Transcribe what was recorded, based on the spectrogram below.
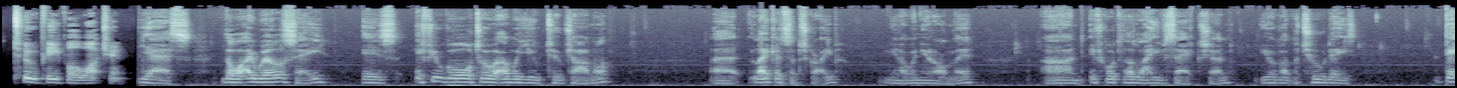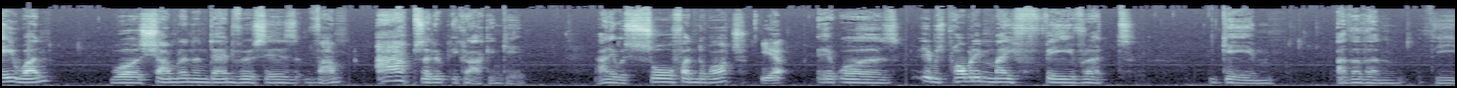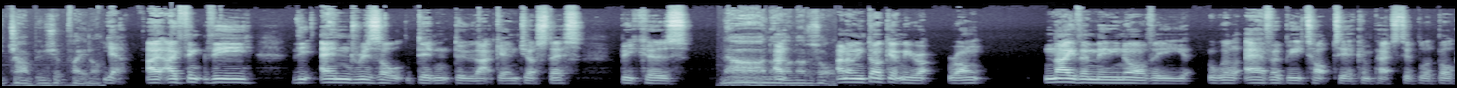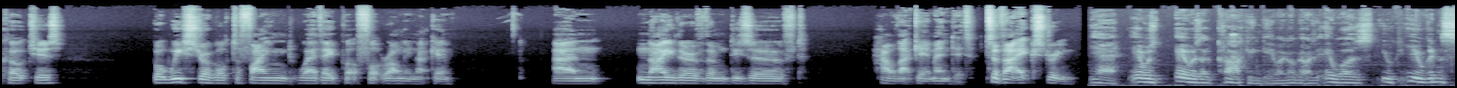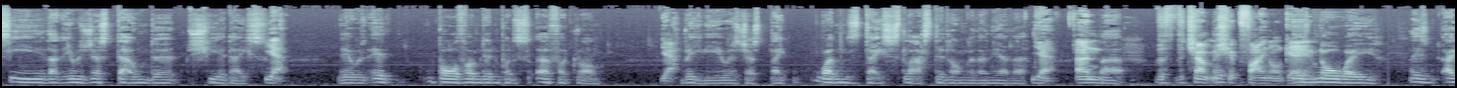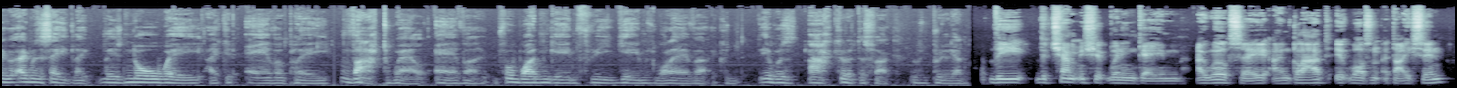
two people watching. Yes. Though I will say is if you go to our YouTube channel, uh, like and subscribe, you know, when you're on there. And if you go to the live section, you've got the two days. Day one was Shambling and Dead versus Vamp. Absolutely cracking game. And it was so fun to watch. Yep. It was it was probably my favourite game other than the championship final. Yeah, I, I think the the end result didn't do that game justice because No, no, And- not at all. And I mean, don't get me wrong. Neither me nor the will ever be top tier competitive Blood Bowl coaches, but we struggled to find where they put a foot wrong in that game, and neither of them deserved how that game ended to that extreme. Yeah, it was it was a cracking game. I gotta be honest. It was you you can see that it was just down to sheer dice. Yeah, It was it. Both of them didn't put a foot wrong. yeah, Really, it was just like one's dice lasted longer than the other. yeah. And But the the championship final there's game. no way there's I, I'm going to say like there's no way I could ever play that well ever for one game, three games, whatever. I could. It was accurate as fuck. It was brilliant. The the championship winning game, I will say, I'm glad it wasn't a dicing.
